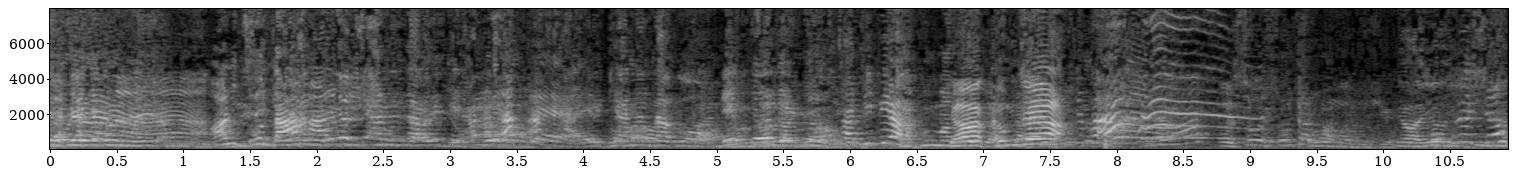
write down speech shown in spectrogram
여자잖아. 아니 저 나 말고 이렇게 앉는다고 이렇게 남자 앞에 이렇게 앉는다고. 냅둬 냅둬. 자 비벼. 야 금자야. 야, 이거, 야, 이거,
